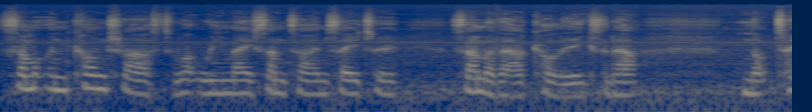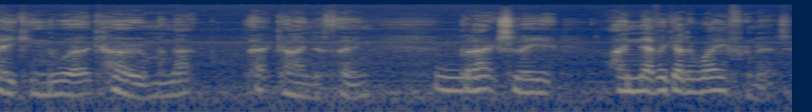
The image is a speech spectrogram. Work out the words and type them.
somewhat in contrast to what we may sometimes say to some of our colleagues about not taking the work home and that, that kind of thing. Mm. But actually, I never get away from it.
